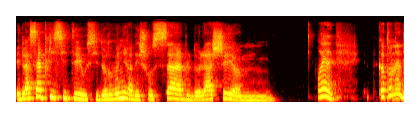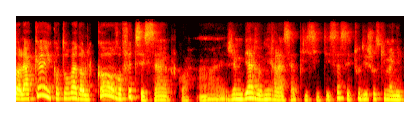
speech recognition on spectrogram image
et de la simplicité aussi, de revenir à des choses simples, de lâcher. Euh, ouais, quand on est dans l'accueil, quand on va dans le corps, en fait, c'est simple, quoi. Hein. J'aime bien revenir à la simplicité. Ça, c'est toutes des choses qui m'animent.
